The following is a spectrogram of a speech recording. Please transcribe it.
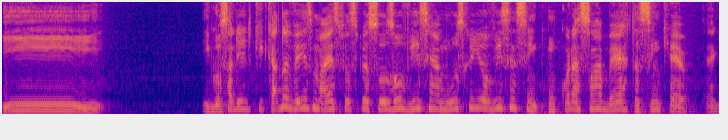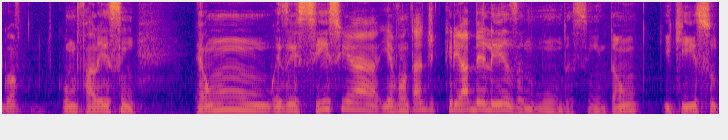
E, e gostaria de que cada vez mais as pessoas ouvissem a música e ouvissem assim, com o coração aberto, assim, que é, é como falei assim, é um exercício e a, e a vontade de criar beleza no mundo, assim. Então, e que isso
